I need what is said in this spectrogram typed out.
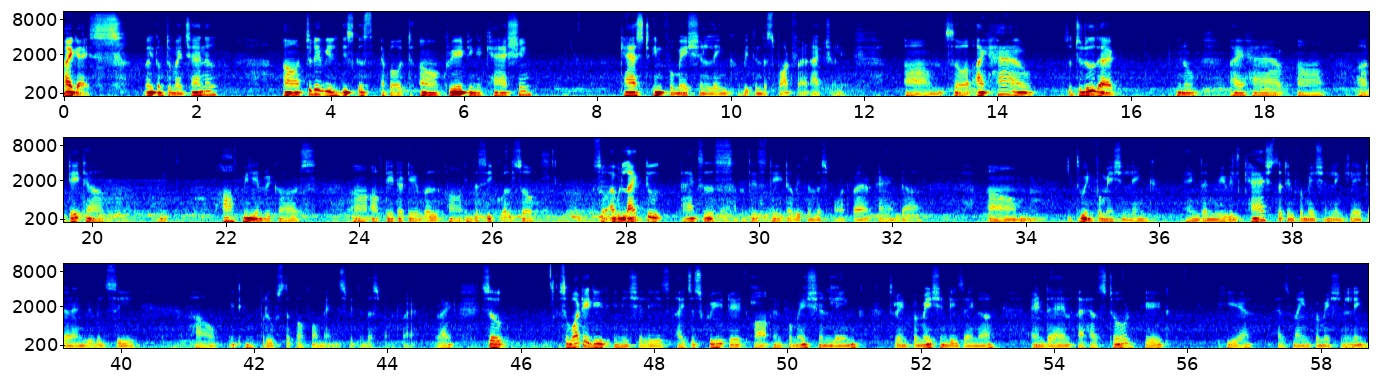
Hi guys, welcome to my channel. Uh, today we'll discuss about uh, creating a caching cached information link within the Spotfire actually. Um, so I have, so to do that, you know, I have uh, data with half million records uh, of data table uh, in the SQL. So, so I would like to access this data within the Spotfire and uh, um, through information link. And then we will cache that information link later and we will see how it improves the performance within the Spotfire right? So so what I did initially is I just created an information link through information designer and then I have stored it here as my information link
